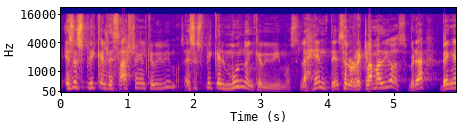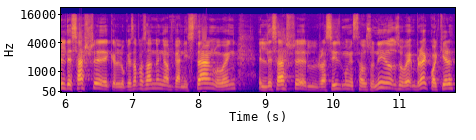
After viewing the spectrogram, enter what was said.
Eso explica el desastre en el que vivimos, eso explica el mundo en que vivimos. La gente se lo reclama a Dios, ¿verdad? Ven el desastre de lo que está pasando en Afganistán, o ven el desastre del racismo en Estados Unidos, o ven, ¿verdad? Cualquier...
